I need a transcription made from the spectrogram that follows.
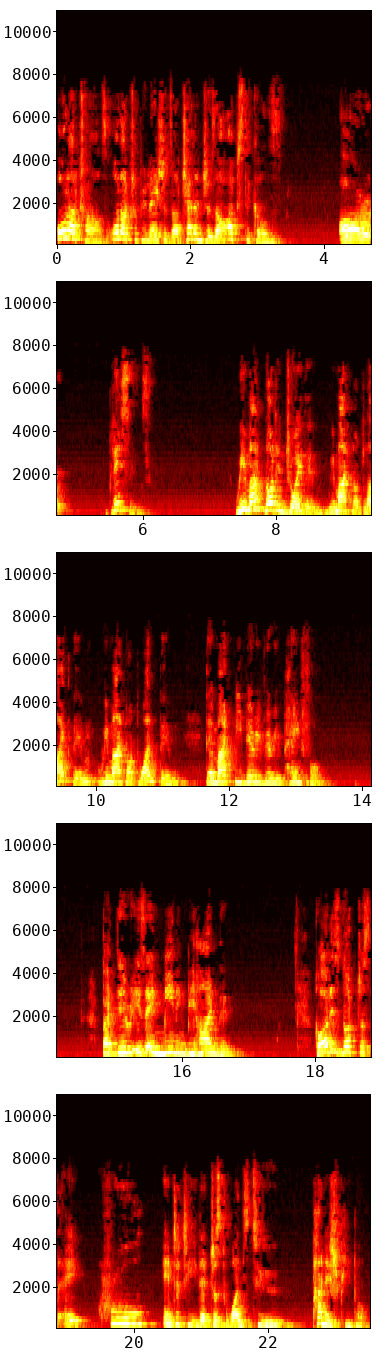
All our trials, all our tribulations, our challenges, our obstacles are blessings. We might not enjoy them. We might not like them. We might not want them. They might be very, very painful. But there is a meaning behind them. God is not just a cruel entity that just wants to punish people.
